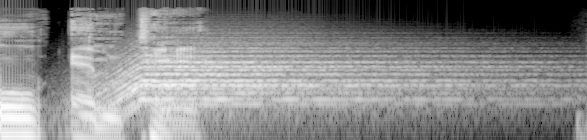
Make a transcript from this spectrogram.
OMT.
